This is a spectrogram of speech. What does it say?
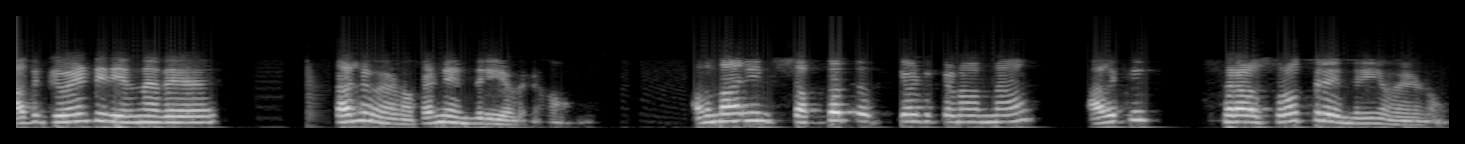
அதுக்கு வேண்டியது என்னது? கண்ணு வேணும் கண்ணு எந்திரியம் வேணும். அது மாதிரி சப்தத்தை கேட்கணும்னா அதுக்கு ஸ்ரோத்திரேந்திரியம் வேணும்.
